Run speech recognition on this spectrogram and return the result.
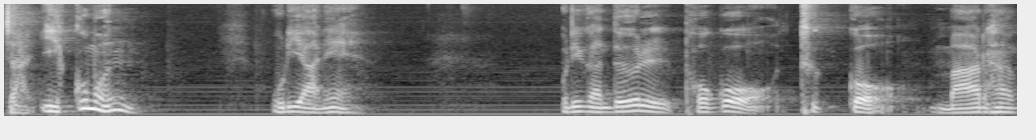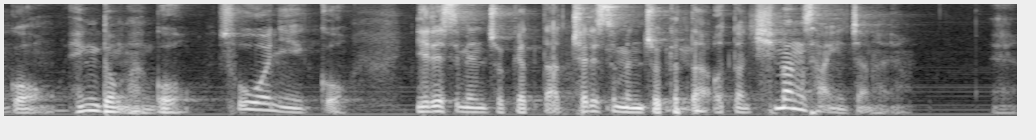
자이 꿈은 우리 안에 우리가 늘 보고 듣고 말하고 행동하고 소원이 있고 이랬으면 좋겠다 저랬으면 좋겠다 어떤 희망사항이 있잖아요. 예.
